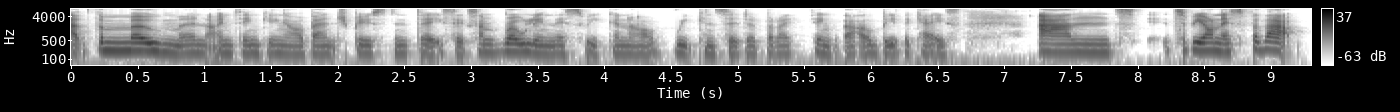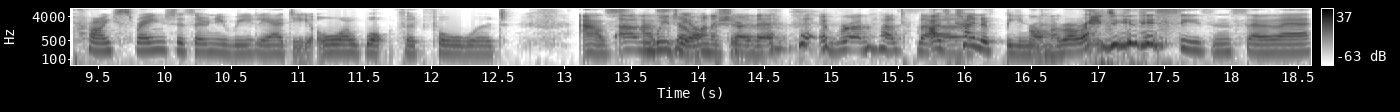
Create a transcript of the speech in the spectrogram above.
at the moment. I'm thinking I'll bench boost in 36. I'm rolling this week and I'll reconsider, but I think that'll be the case. And to be honest, for that price range, there's only really Eddie or Watford forward as, um, as we don't want to go there. Everyone has. Uh, I've kind of been there already this season, so uh,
